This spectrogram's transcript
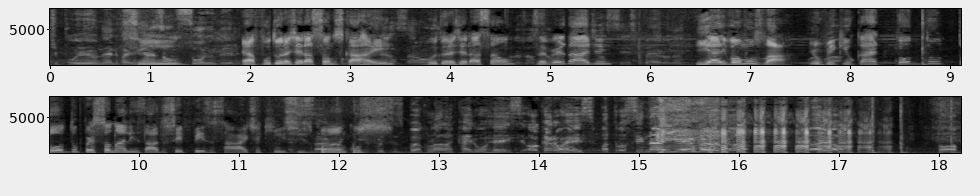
tipo eu, né? Ele vai Sim. realizar um sonho dele. É a futura geração dos carros aí. geração, né? Futura geração. Futura Isso é verdade, hein? Assim espero, né? E aí, vamos lá. eu vi lá. que o carro é todo, todo personalizado. Você fez essa arte aqui, esses Essa bancos. Aqui, esses bancos lá na Cairon Race. Ó, Cairon Race, patrocina aí, hein, mano? Aí, ó. Top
